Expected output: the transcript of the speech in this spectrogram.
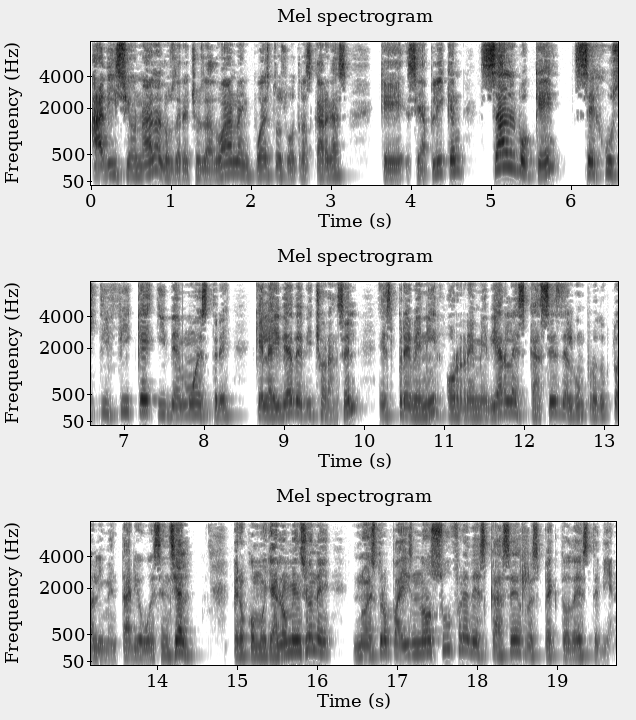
adicional a los derechos de aduana, impuestos u otras cargas que se apliquen, salvo que se justifique y demuestre que la idea de dicho arancel es prevenir o remediar la escasez de algún producto alimentario o esencial. Pero como ya lo mencioné, nuestro país no sufre de escasez respecto de este bien.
